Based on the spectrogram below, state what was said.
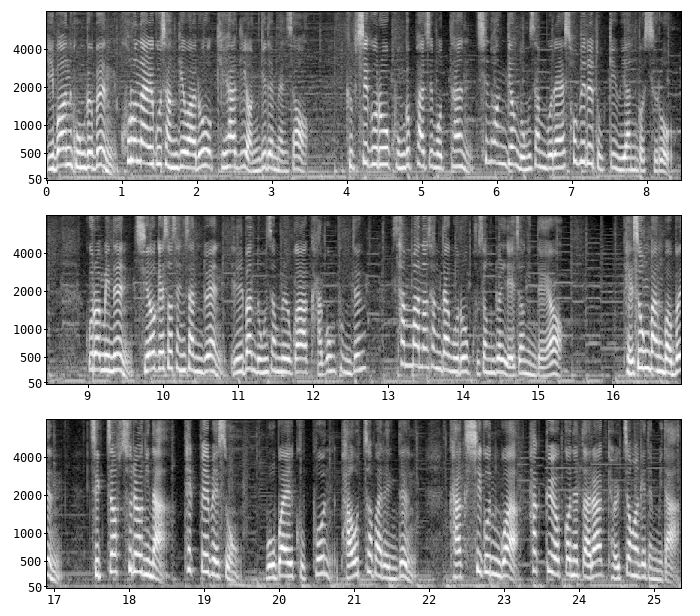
이번 공급은 코로나19 장기화로 개학이 연기되면서 급식으로 공급하지 못한 친환경 농산물의 소비를 돕기 위한 것으로 꾸러미는 지역에서 생산된 일반 농산물과 가공품 등 3만 원 상당으로 구성될 예정인데요. 배송 방법은 직접 수령이나 택배 배송, 모바일 쿠폰, 바우처 발행 등 각 시군과 학교 여건에 따라 결정하게 됩니다.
